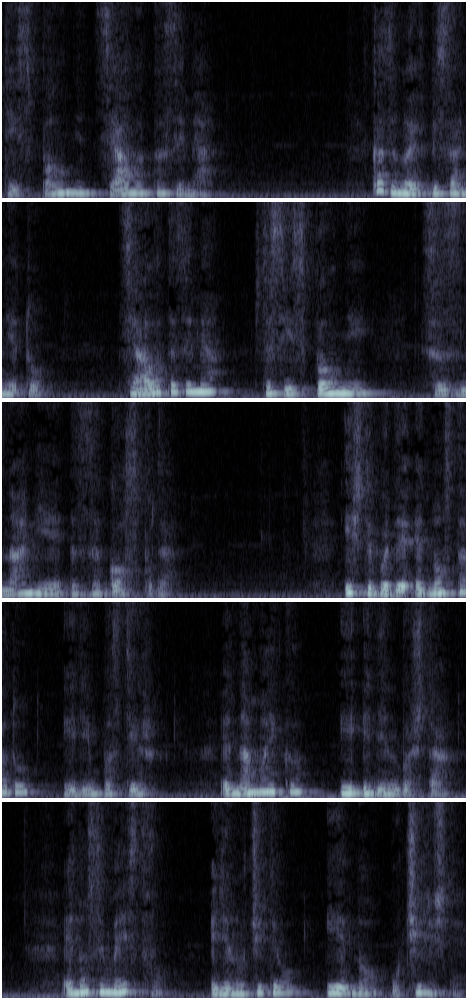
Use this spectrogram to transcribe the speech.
ще изпълни цялата земя. Казано е в писанието, цялата земя ще се изпълни съзнание за Господа. И ще бъде едно стадо и един пастир, една майка и един баща, едно семейство, един учител и едно училище.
